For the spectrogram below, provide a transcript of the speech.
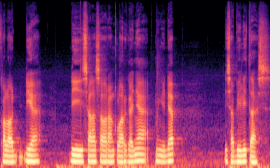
kalau dia di salah seorang keluarganya mengidap disabilitas.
